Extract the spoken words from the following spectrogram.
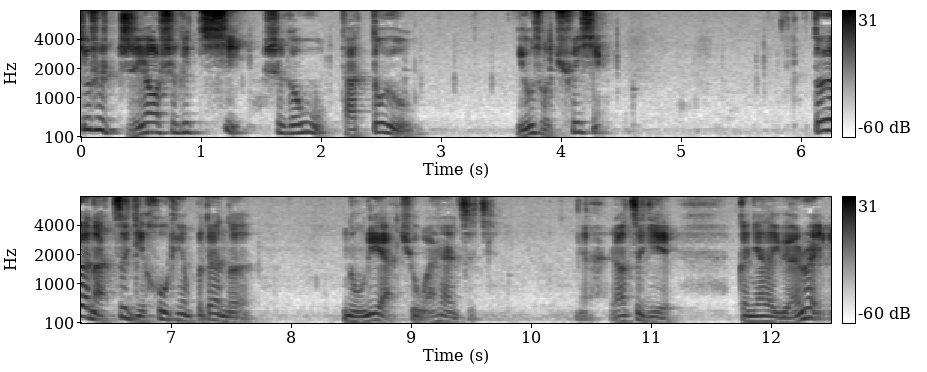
就是只要是个气，是个物，它都有有所缺陷，都要呢自己后天不断的努力啊，去完善自己，啊，让自己更加的圆润。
